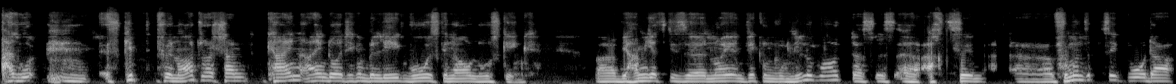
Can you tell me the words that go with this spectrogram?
Also es gibt für Norddeutschland keinen eindeutigen Beleg, wo es genau losging. Äh, wir haben jetzt diese neue Entwicklung in Lüneburg, das ist 1875, wo da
